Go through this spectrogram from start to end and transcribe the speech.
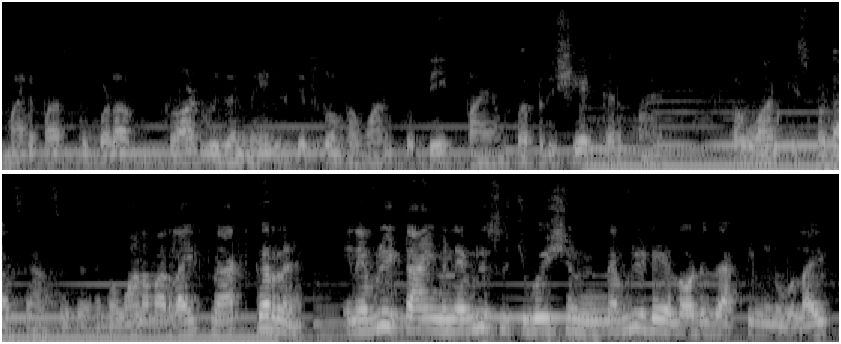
हमारे पास कोई बड़ा ब्रॉड विजन नहीं जिसके थ्रू हम भगवान को देख पाए, हमको अप्रिशिएट कर पाए, भगवान किस प्रकार से आंसर दे रहे हैं। भगवान हमारे लाइफ में एक्ट कर रहे हैं। In every time in every situation in every day lord is acting in life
